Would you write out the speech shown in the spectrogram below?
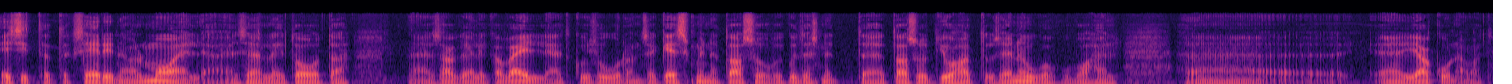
esitatakse erineval moel ja, ja seal ei tooda äh, sageli ka välja, et kui suur on see keskmine tasu või kuidas need tasud juhatuse ja nõukogu vahel äh, jagunevad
